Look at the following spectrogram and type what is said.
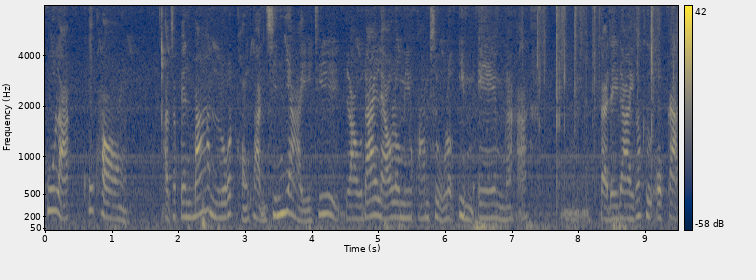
คู่รักคู่ครอง อาจจะเป็นบ้านรถของขวัญชิ้นใหญ่ที่เราได้แล้วเรามีความสุขเราอิ่มเอมนะคะ แต่ใด ๆ ก็คือโอกาส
